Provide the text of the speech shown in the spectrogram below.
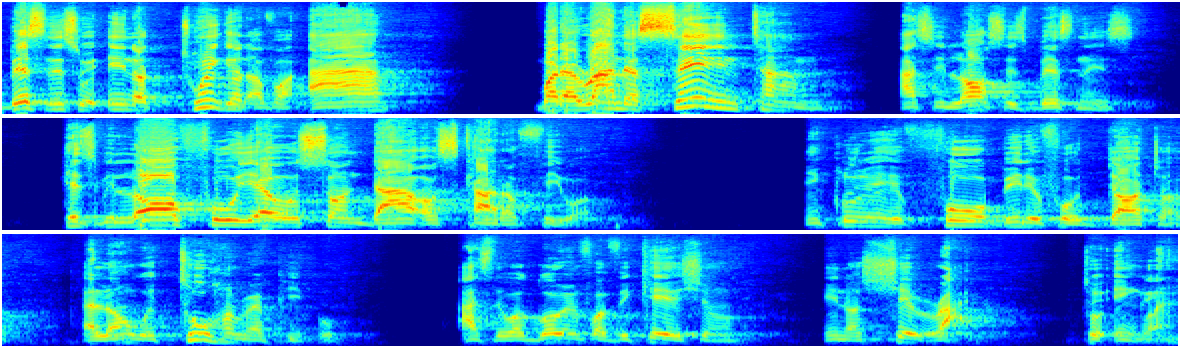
business within a twinkling of an eye, but around the same time as he lost his business, his beloved four-year-old son died of scarlet fever, including his four beautiful daughter, along with 200 people, as they were going for vacation in a ship ride to England.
